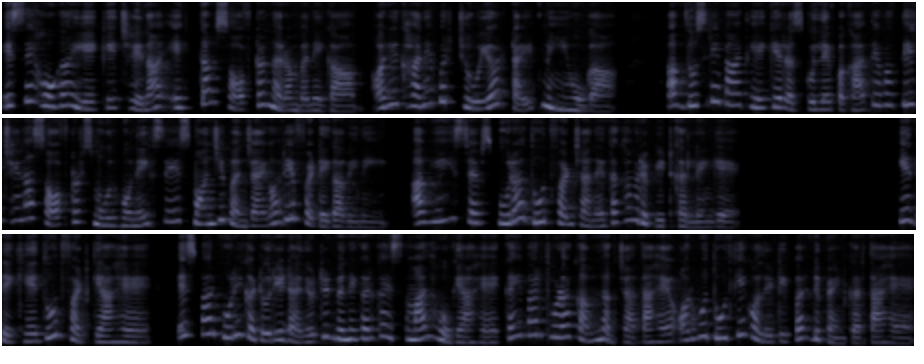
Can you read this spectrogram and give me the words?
इससे होगा ये कि छेना एकदम सॉफ्ट और नरम बनेगा और ये खाने पर चुई और टाइट नहीं होगा। अब दूसरी बात यह कि रसगुल्ले पकाते वक्त ये छेना सॉफ्ट और स्मूथ होने से स्पॉन्जी बन जाएगा और ये फटेगा भी नहीं। अब यही स्टेप्स पूरा दूध फट जाने तक हम रिपीट कर लेंगे। ये देखिए दूध फट गया है। इस बार पूरी कटोरी डायल्यूटेड विनेगर का इस्तेमाल हो गया है। कई बार थोड़ा कम लग जाता है और वो दूध की क्वालिटी पर डिपेंड करता है।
